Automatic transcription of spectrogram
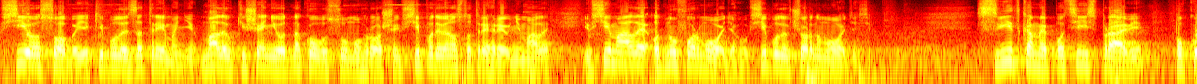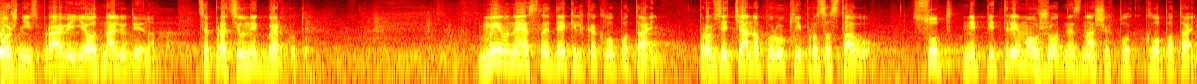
всі особи, які були затримані, мали в кишені однакову суму грошей, всі по 93 гривні мали, і всі мали одну форму одягу, всі були в чорному одязі. Свідками по цій справі, по кожній справі є одна людина це працівник Беркуту. Ми внесли декілька клопотань про взяття на поруки і про заставу. Суд не підтримав жодне з наших клопотань.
